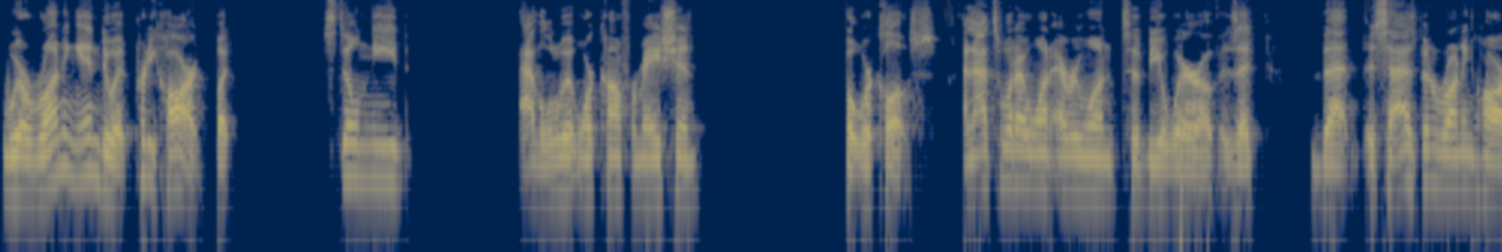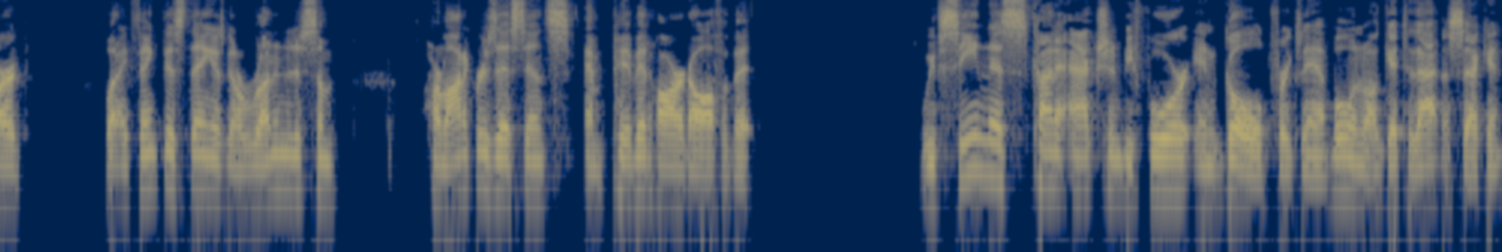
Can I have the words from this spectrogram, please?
we're running into it pretty hard, but still need have a little bit more confirmation, but we're close. And that's what I want everyone to be aware of is that that this has been running hard, but I think this thing is going to run into some harmonic resistance and pivot hard off of it. We've seen this kind of action before in gold, for example, and I'll get to that in a second.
